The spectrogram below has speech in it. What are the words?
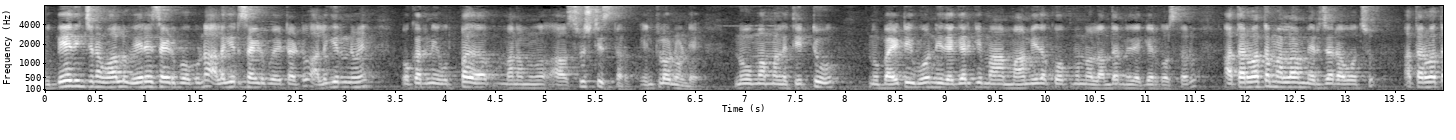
విభేదించిన వాళ్ళు వేరే సైడ్ పోకుండా అలగిరి సైడ్ పోయేటట్టు అలగిరిని ఒకరిని ఉత్ప మనము సృష్టిస్తారు ఇంట్లో నుండే. నువ్వు మమ్మల్ని తిట్టు నువ్వు బయటికి పో నీ దగ్గరికి మా మా మీద కోపం ఉన్న వాళ్ళందరూ నీ దగ్గరికి వస్తారు. ఆ తర్వాత మళ్ళీ మెర్జర్ అవ్వచ్చు ఆ తర్వాత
